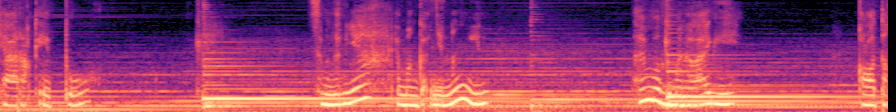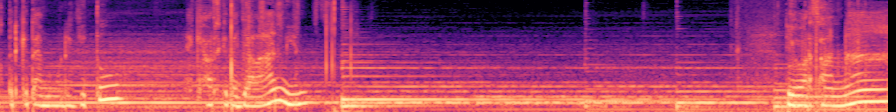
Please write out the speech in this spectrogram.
jarak itu sebenarnya emang gak nyenengin. Tapi mau gimana lagi? Kalau takdir kita emang udah gitu ya kayak harus kita jalanin di luar sana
